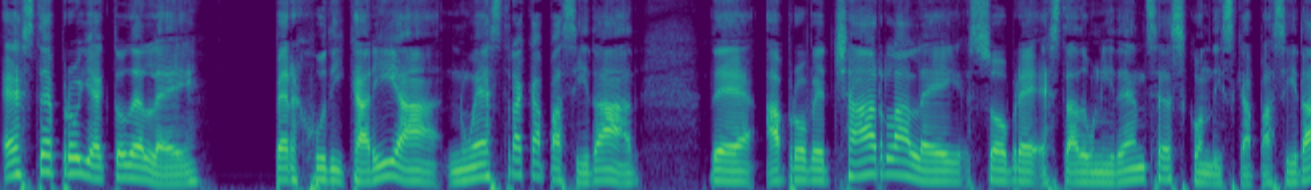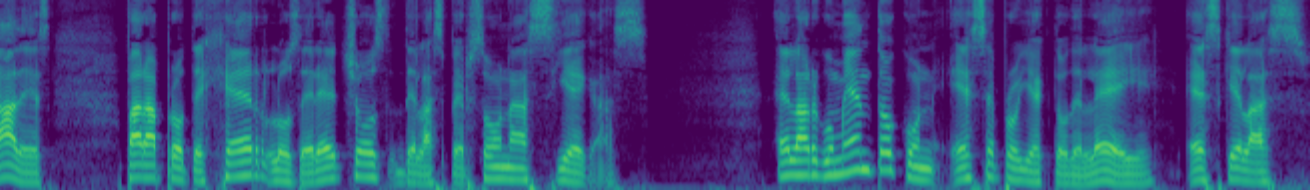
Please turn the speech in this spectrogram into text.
Este proyecto de ley perjudicaría nuestra capacidad de aprovechar la ley sobre estadounidenses con discapacidades para proteger los derechos de las personas ciegas. El argumento con ese proyecto de ley es que las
